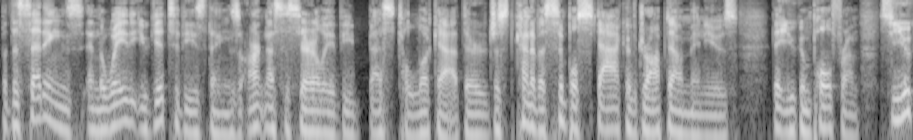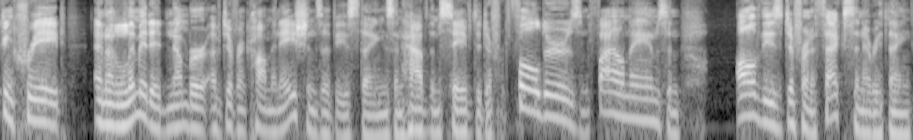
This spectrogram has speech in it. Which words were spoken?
but the settings and the way that you get to these things aren't necessarily the best to look at. They're just kind of a simple stack of drop-down menus that you can pull from. So you can create an unlimited number of different combinations of these things and have them saved to different folders and file names and all of these different effects and everything,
